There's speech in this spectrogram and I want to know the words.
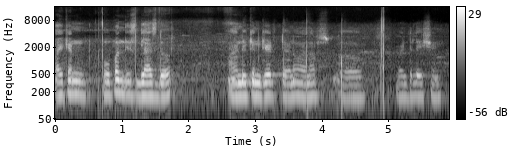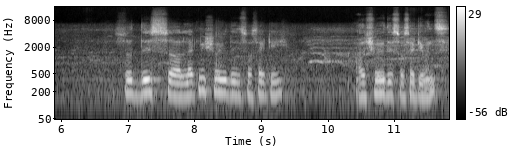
i can open this glass door and you can get you know enough uh, ventilation. So this uh, let me show you the society. I'll show you the society once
